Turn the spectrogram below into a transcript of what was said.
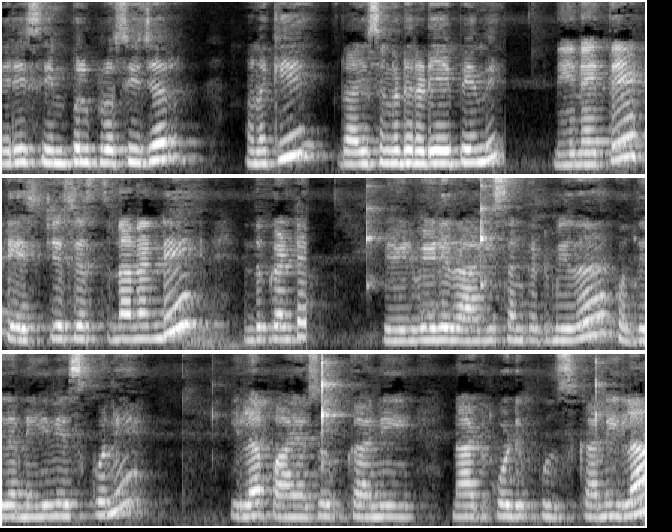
వెరీ సింపుల్ ప్రొసీజర్. మనకి రాగి సంగటి రెడీ అయిపోయింది. నేనైతే టేస్ట్ చేసేస్తున్నానండి. ఎందుకంటే వేడి వేడి రాగి సంకటి మీద కొద్దిగా నెయ్యి వేసుకొని ఇలా పాయసం కానీ నాటుకోడి పులుసు కానీ ఇలా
